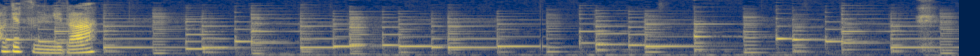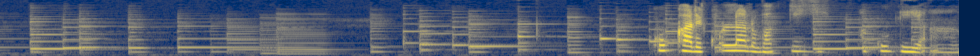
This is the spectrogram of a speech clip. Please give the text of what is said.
하겠습니다. 코카를 콜라로 바뀌기, 바꾸기, 아,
